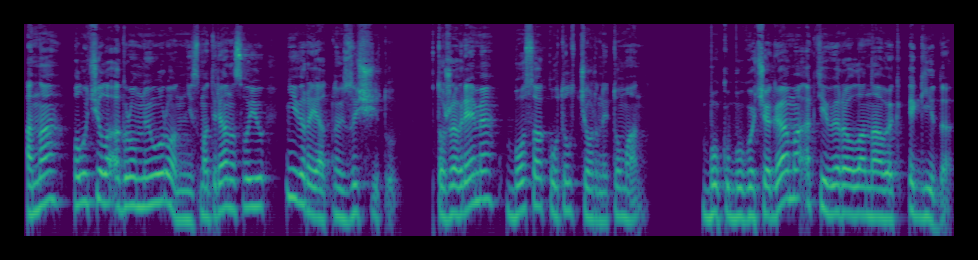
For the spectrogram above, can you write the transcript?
Она получила огромный урон, несмотря на свою невероятную защиту. В то же время босса окутал черный туман. Буку-Буку Чагама активировала навык Эгида.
